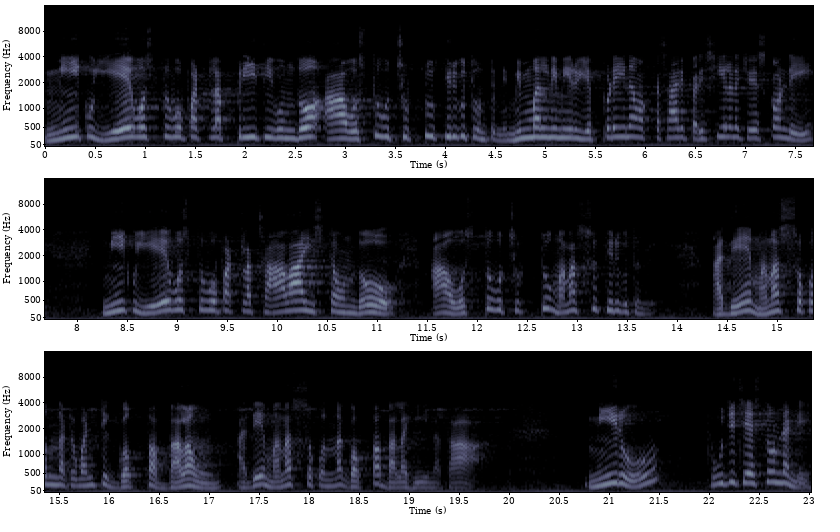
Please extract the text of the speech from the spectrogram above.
మీకు ఏ వస్తువు పట్ల ప్రీతి ఉందో ఆ వస్తువు చుట్టూ తిరుగుతుంటుంది. మిమ్మల్ని మీరు ఎప్పుడైనా ఒక్కసారి పరిశీలన చేసుకోండి. మీకు ఏ వస్తువు పట్ల చాలా ఇష్టం ఉందో ఆ వస్తువు చుట్టూ మనస్సు తిరుగుతుంది. అదే మనస్సుకున్నటువంటి గొప్ప బలం అదే మనస్సుకున్న గొప్ప బలహీనత. మీరు పూజ చేస్తూ ఉండండి.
